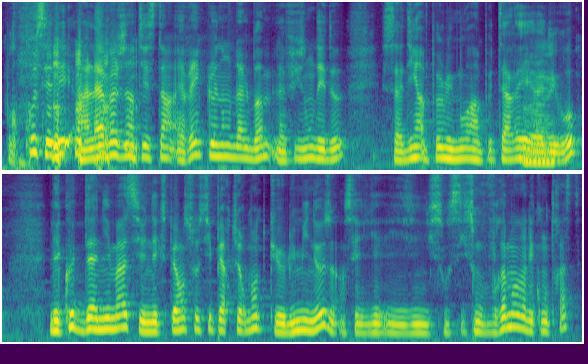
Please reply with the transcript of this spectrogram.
pour procéder à un lavage d'intestin. Et rien que le nom de l'album, la fusion des deux, ça dit un peu l'humour un peu taré euh, du groupe. L'écoute d'Anima, c'est une expérience aussi perturbante que lumineuse. C'est- Ils, sont, vraiment dans les contrastes.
